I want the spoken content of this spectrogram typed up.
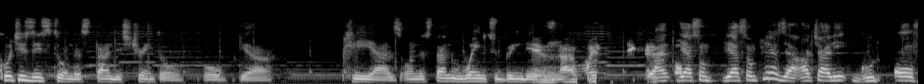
coaches needs to understand the strength of of their players, understand when to bring them Yes, in. and when And there are some there are some players that are actually good off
